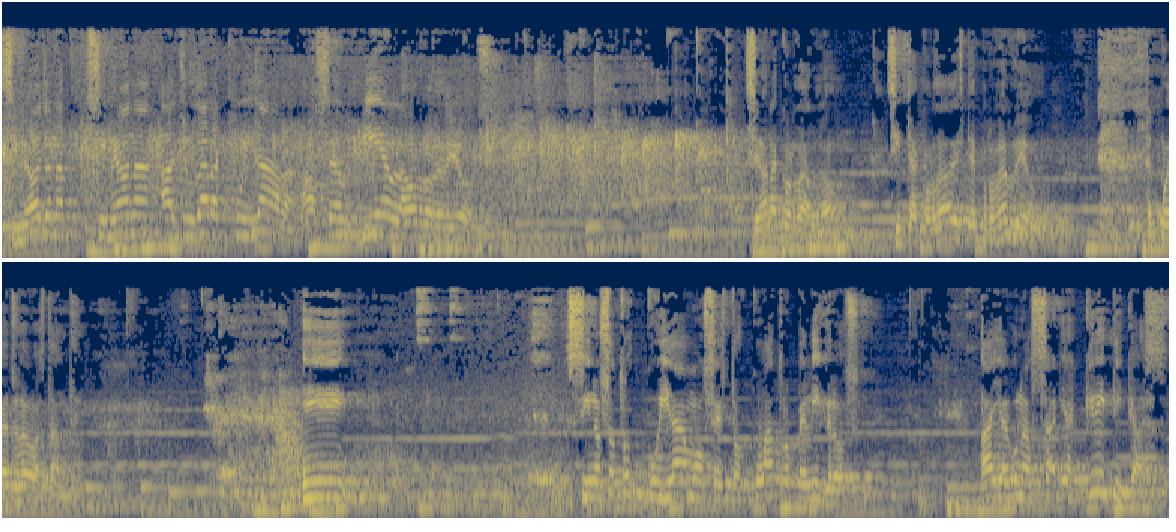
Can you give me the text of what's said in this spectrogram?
Si me, vayan a, si me van a ayudar a cuidar, a hacer bien la obra de Dios. Se van a acordar, ¿no? Si te acordás de este proverbio, te puede ayudar bastante. Y si nosotros cuidamos estos cuatro peligros, hay algunas áreas críticas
